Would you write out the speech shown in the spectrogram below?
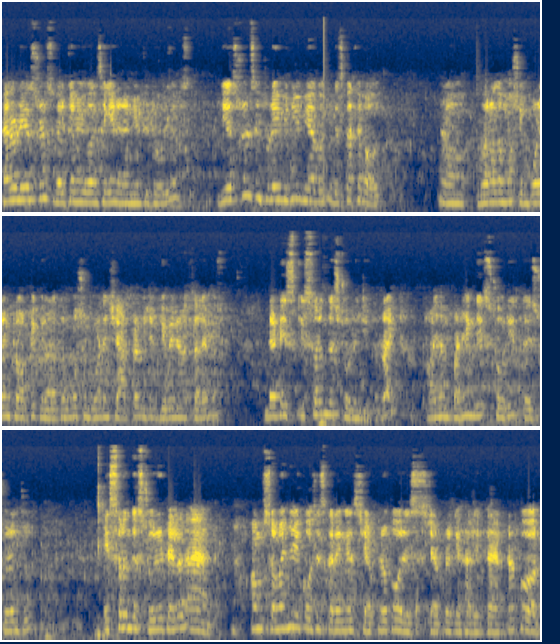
Hello dear students, welcome you once again in a new tutorial. Dear students, in today's video we are going to discuss about uh, one of the most important topic, one of the most important chapter which is given in our syllabus. That is Iswaran the storyteller, right? आज हम पढ़ेंगे stories the Iswaran to Iswaran the story teller and हम समझने की कोशिश करेंगे इस चैप्टर को और इस चैप्टर के हर एक कैरेक्टर को और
